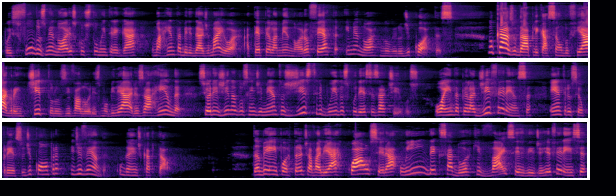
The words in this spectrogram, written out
pois fundos menores costumam entregar uma rentabilidade maior, até pela menor oferta e menor número de cotas. No caso da aplicação do Fiagro em títulos e valores mobiliários, a renda se origina dos rendimentos distribuídos por esses ativos, ou ainda pela diferença entre o seu preço de compra e de venda, o ganho de capital. Também é importante avaliar qual será o indexador que vai servir de referência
